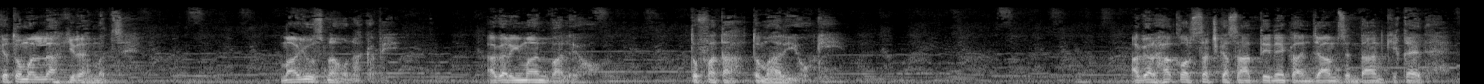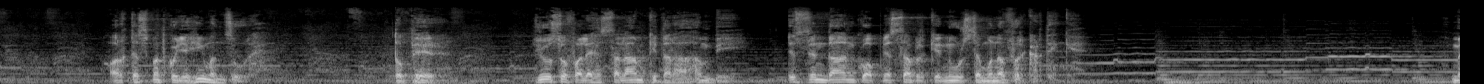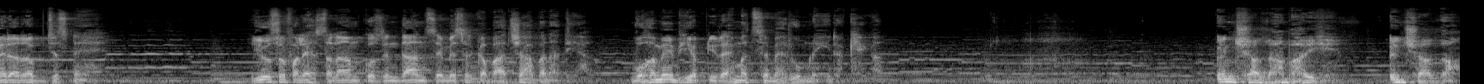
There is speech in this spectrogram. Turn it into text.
कि तुम अल्लाह की रहमत से मायूस ना होना कभी। अगर ईमान वाले हो तो फतह तुम्हारी होगी। अगर हक और सच का साथ देने का अंजाम जिंदान की कैद है, और किस्मत को यही मंजूर है तो फिर यूसुफ अलैहिस्सलाम की तरह हम भी इस जिंदान को अपने सब्र के नूर से मुनव्वर कर देंगे। मेरा रब जिसने यूसुफ अलैहिस्सलाम को जिंदान से मिस्र का बादशाह बना दिया, वो हमें भी अपनी रहमत से महरूम नहीं रखेगा। इंशाल्लाह भाई, इंशाल्लाह।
